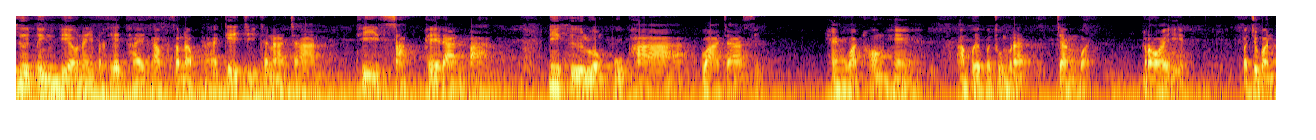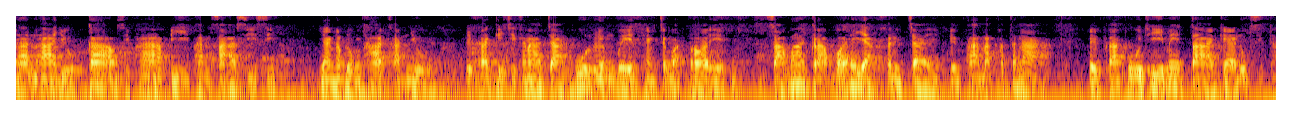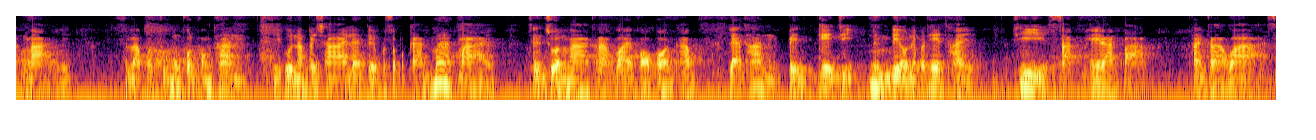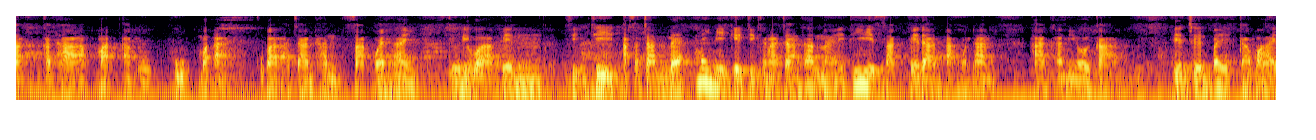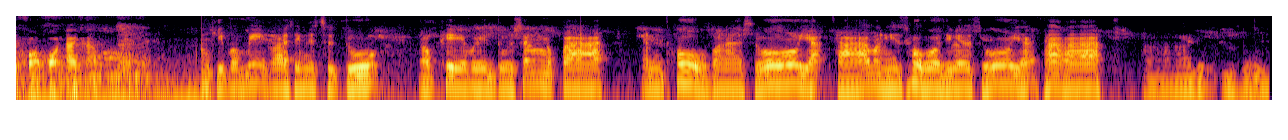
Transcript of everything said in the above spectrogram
คือหนึ่งเดียวในประเทศไทยครับสำหรับพระเกจิคณาจารย์ที่สักเพดานปาก นี่คือหลวงปู่พาวาจาสิห์แห่งวัดห้องแห่อำเภอปทุมรัฐจังหวัดร้อยเอ็ดปัจจุบันท่านอายุ 95 ปีพรรษา 40 ยังดำรงธาตุขันอยู่ เป็นพระเกจิคณาจารย์ผู้เรืองเวทแห่งจังหวัดร้อยเอ็ดสามารถกราบไหว้ได้อย่างสนิทใจเป็นพระนักพัฒนา เป็นพระผู้ที่เมตตาแก่ลูกศิษย์ทั้งหลาย สำหรับวัตถุมงคลของท่าน มีผู้นำไปใช้และเกิดประสบการณ์มากมาย เชิญชวนมากราบไหว้ขอพรครับ และท่านเป็นเกจิหนึ่งเดียวในประเทศไทย ที่สักเพดานปาก ท่านกล่าวว่าสักคาถามะอะอุอุมะอะครูบาอาจารย์ท่านสักไว้ให้ ถือได้ว่าเป็นสิ่งที่อัศจรรย์ และไม่มีเกจิคณาจารย์ท่านไหนที่สักเพดานปากเหมือนท่าน หากใครมีโอกาสเรียนเชิญไปกราบไหว้ขอพรได้ครับคิปะเมฆาสิมิสุตุ เราเพเบนตุสังปากันโทปาโสยะถามณิโสติระโสยะถาอาดุ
